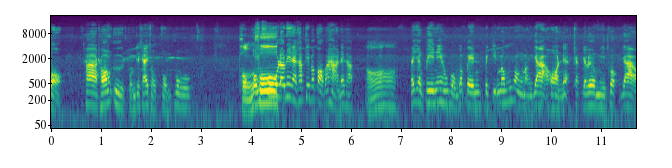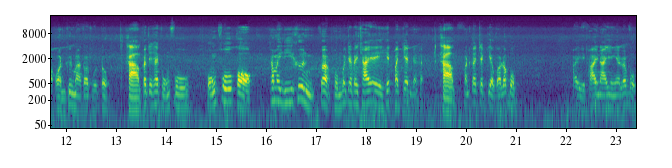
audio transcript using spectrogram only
กรอก ถ้าท้องอืด ผมจะใช้ผงผงฟูผงผงฟูฟูแล้วนี่นะครับ ที่ประกอบอาหารนะครับ อ๋อ แล้วอย่างปีนี้ของผมก็เป็นไปกินมะม่วงมังหญ้าอ่อนเนี่ยชักจะเริ่มมีพวกหญ้าอ่อนขึ้นมาตอนฝนตกครับก็จะใช้ผงฟู ผงฟูกรอกถ้าไม่ดีขึ้น ก็ผมก็จะไปใช้ไอ้เฮปาเจนนะครับ ครับ มันก็จะเกี่ยวกับระบบไอ้ภายในอย่างเงี้ยระบบ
